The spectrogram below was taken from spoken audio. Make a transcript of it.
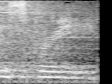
Killing spree.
